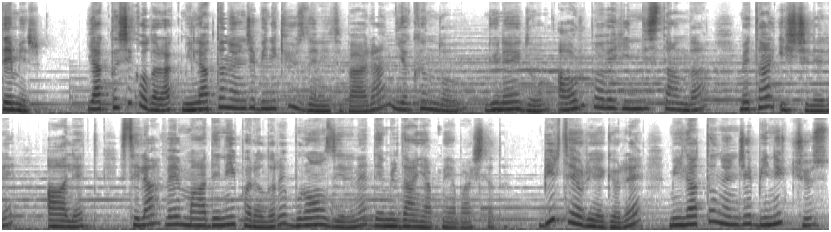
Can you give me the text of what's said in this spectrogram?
Demir Yaklaşık olarak M.Ö. 1200'den itibaren Yakın Doğu, Güneydoğu, Avrupa ve Hindistan'da metal işçileri alet, silah ve madeni paraları bronz yerine demirden yapmaya başladı. Bir teoriye göre M.Ö. 1300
